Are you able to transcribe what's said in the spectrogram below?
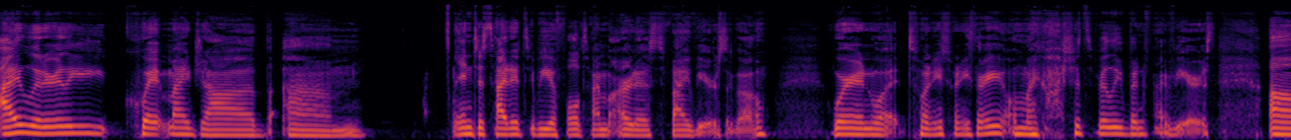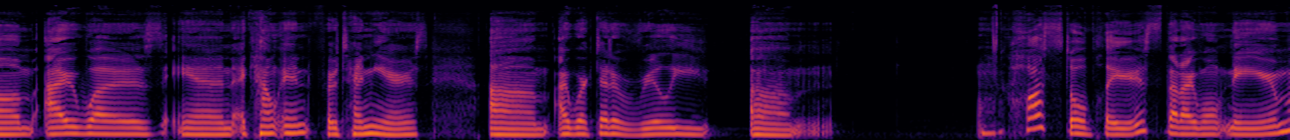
I literally quit my job um, and decided to be a full time artist five years ago. We're in what 2023. Oh my gosh, it's really been five years. Um, I was an accountant for ten years. Um, I worked at a really um, hostile place that I won't name,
